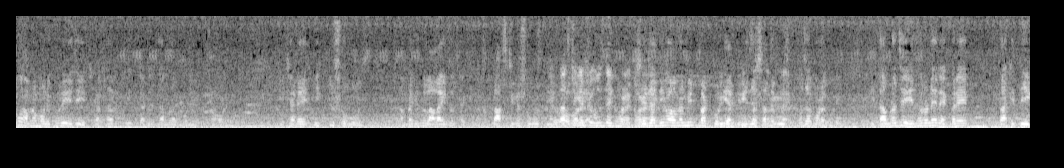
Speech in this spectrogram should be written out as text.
এবং আমরা মনে করি এই যে ইট কাঠার ইট যে আমরা বলি শহরে এখানে একটু সবুজ। আমরা কিন্তু লালায়িত থাকি প্লাস্টিকের সবুজ দিয়ে সেটা দিয়েও আমরা মিটমাট করি আর কি নিজের সাথে বোঝাপড়া করি। কিন্তু আমরা যে এই ধরনের একবারে প্রাকৃতিক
